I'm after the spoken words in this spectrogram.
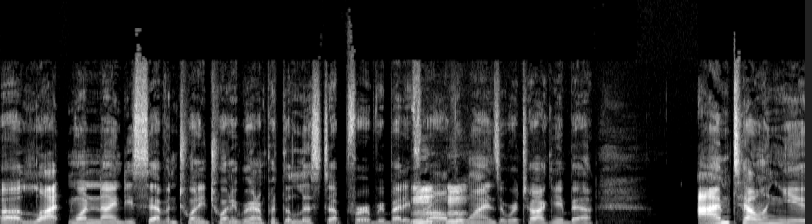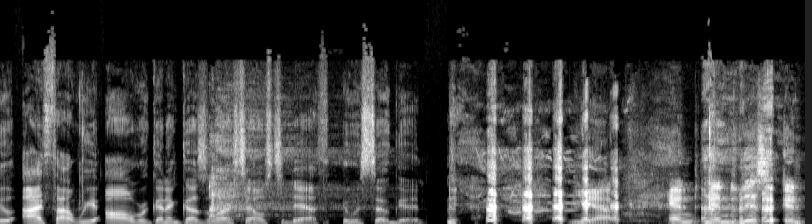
uh, lot 197 2020. We're going to put the list up for everybody for all the Mhm. wines that we're talking about. I'm telling you, I thought we all were going to guzzle ourselves to death. It was so good. yeah and and this and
